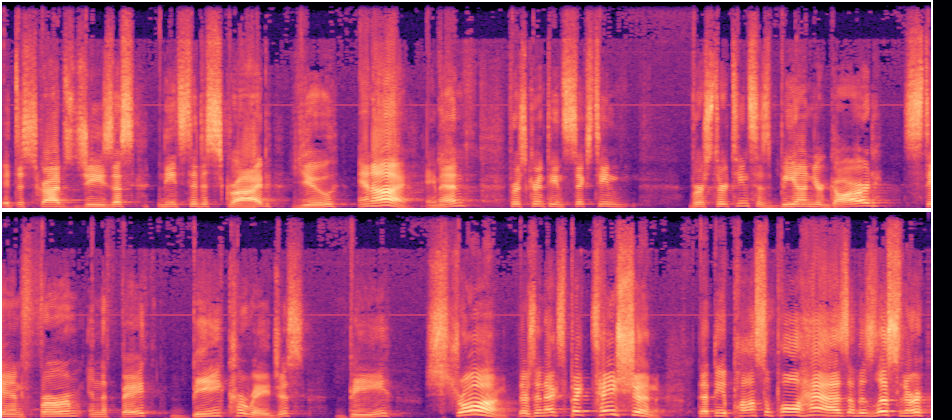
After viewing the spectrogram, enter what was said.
It describes Jesus. It needs to describe you and I. Amen? 1 Corinthians 16, verse 13 says, Be on your guard, stand firm in the faith, be courageous, be strong. There's an expectation that the Apostle Paul has of his listener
